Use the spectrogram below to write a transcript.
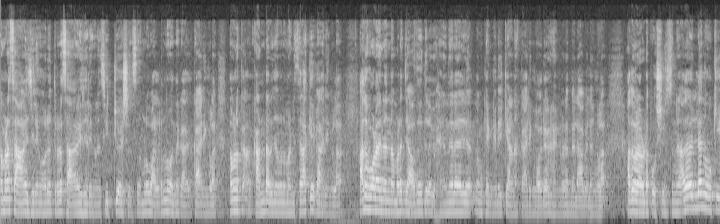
നമ്മുടെ സാഹചര്യങ്ങൾ ഓരോരുത്തരുടെ സാഹചര്യങ്ങൾ സിറ്റുവേഷൻസ് നമ്മൾ വളർന്നു വന്ന കാര്യങ്ങൾ നമ്മൾ കണ്ടറിഞ്ഞ് നമ്മൾ മനസ്സിലാക്കിയ കാര്യങ്ങൾ അതുപോലെ തന്നെ നമ്മുടെ ജാതകത്തിലെ ഗ്രഹനിലയിൽ നമുക്ക് എങ്ങനെയൊക്കെയാണ് കാര്യങ്ങൾ ഓരോ ഗ്രഹങ്ങളുടെ ബലാബലങ്ങൾ അതുപോലെ അവരുടെ പൊസിഷൻസിന് അതെല്ലാം നോക്കി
